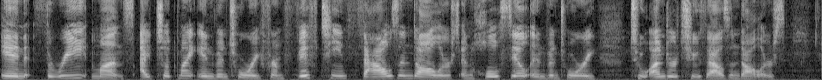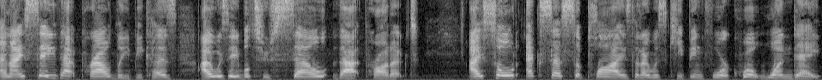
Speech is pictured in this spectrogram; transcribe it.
In three months, I took my inventory from $15,000 in wholesale inventory to under $2,000. And I say that proudly because I was able to sell that product. I sold excess supplies that I was keeping for, quote, one day.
